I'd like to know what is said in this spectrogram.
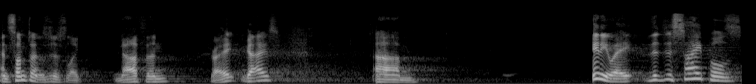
And sometimes it's just like, nothing, right, guys? Um, anyway, the disciples,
